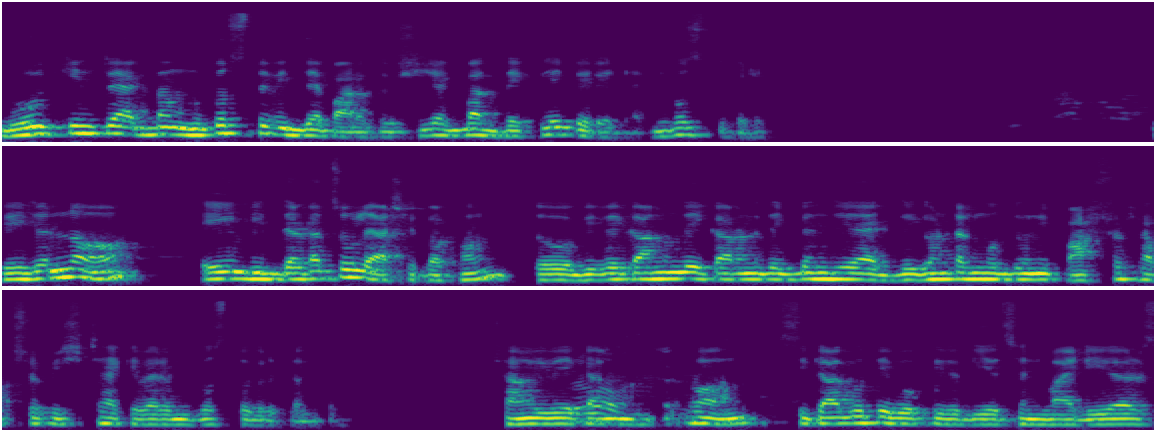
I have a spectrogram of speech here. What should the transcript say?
বুধ কিন্তু একদম মুখস্থ বিদ্যায় পারদর্শী। একবার দেখলেই পেরে যায়, মুখস্থ করে। এই জন্য এই বিদ্যাটা চলে আসে তখন। তো বিবেকানন্দ এই কারণে দেখবেন যে এক দুই ঘণ্টার মধ্যে উনি পাঁচশো সাতশো পৃষ্ঠা একেবারে মুখস্থ করে ফেলবেন। স্বামী বিবেকানন্দ যখন শিকাগোতে বক্তৃতা দিয়েছেন my dears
